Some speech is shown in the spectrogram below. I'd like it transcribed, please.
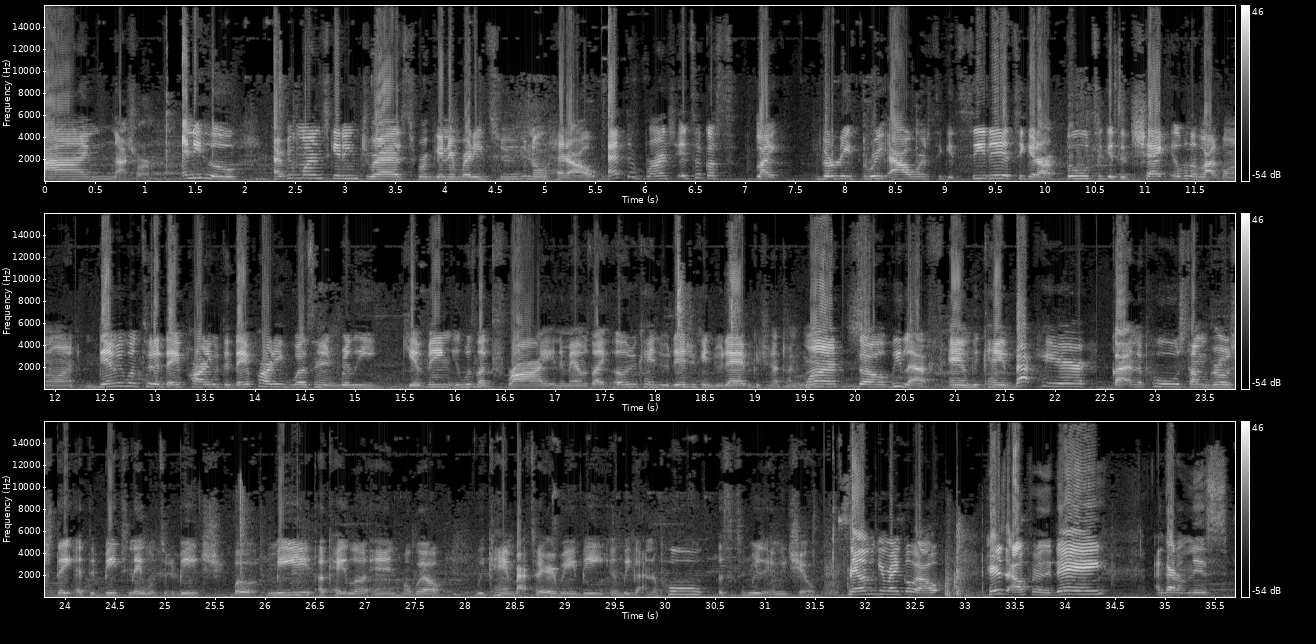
I'm not sure. Anywho, everyone's getting dressed. We're getting ready to, you know, head out. At the brunch, it took us like literally three hours to get seated, to get our food, to get to check. It was a lot going on. Then we went to the day party, but the day party wasn't really giving. It was like dry, and the man was like, oh, you can't do this, you can't do that because you're not 21. So we left, and we came back here, got in the pool. Some girls stayed at the beach, and they went to the beach. But me, Akaliah, and Moelle, we came back to the Airbnb, and we got in the pool, listened to music, and we chilled. Now we get ready to go out. Here's the outfit of the day. I got on this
